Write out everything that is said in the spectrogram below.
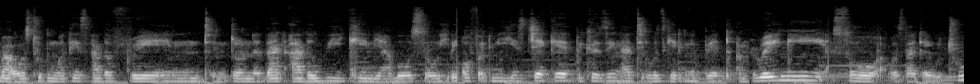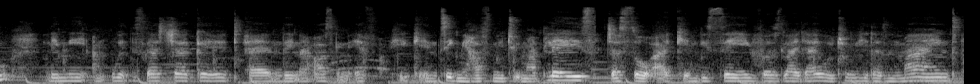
I was talking with his other friend and on that other weekend yabo so he offered me his jacket because in it was getting a bit um, rainy. So I was like I would too let me um, wear this guy's jacket. And then I asked him if he can take me half me to my place just so I can be safe. I was like I would too he doesn't mind.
